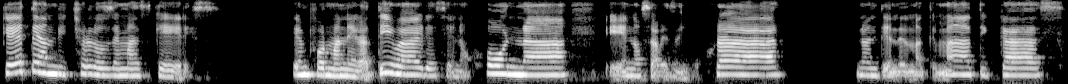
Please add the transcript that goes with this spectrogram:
qué te han dicho los demás que eres. En forma negativa, eres enojona, eh, no sabes dibujar, no entiendes matemáticas.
